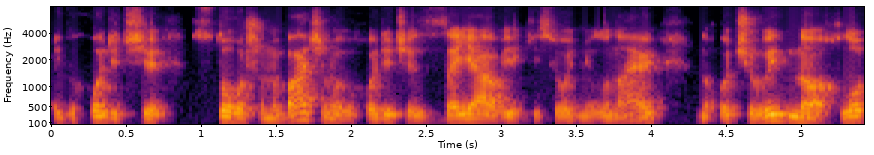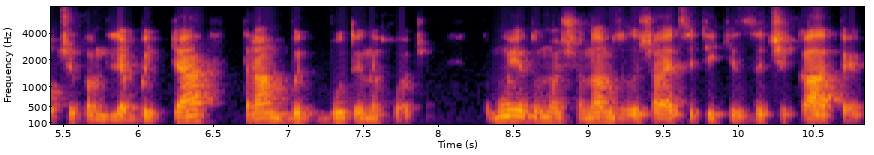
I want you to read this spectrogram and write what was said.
І виходячи з того, що ми бачимо, виходячи з заяв, які сьогодні лунають, ну очевидно, хлопчиком для биття Трамп бути не хоче. Тому я думаю, що нам залишається тільки зачекати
